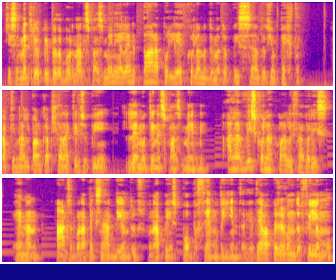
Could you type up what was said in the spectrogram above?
και σε μέτριο επίπεδο μπορεί να είναι σπασμένοι, αλλά είναι πάρα πολύ εύκολο να αντιμετωπίσεις ένα τέτοιον παίχτη. Απ' την άλλη, υπάρχουν κάποιοι χαρακτήρες οι οποίοι λέμε ότι είναι σπασμένοι, αλλά δύσκολα πάλι θα βρεις έναν άνθρωπο να παίξει εναντίον τους που να πεις πω πω θέα μου τι γίνεται. Γιατί άμα παίζω εγώ με το φίλο μου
